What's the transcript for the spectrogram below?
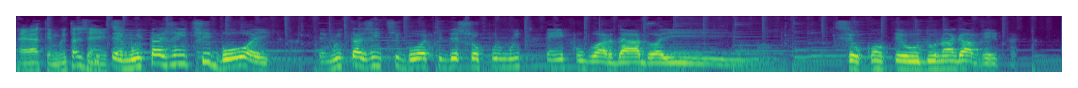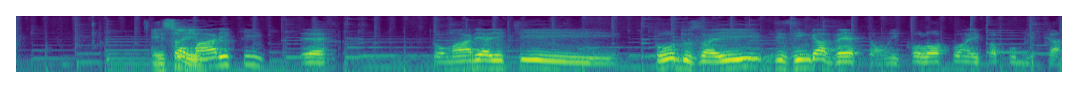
É, tem muita gente. E tem muita gente boa aí. Tem muita gente boa que deixou por muito tempo guardado aí seu conteúdo na gaveta. É isso aí. Tomare que. É. Tomare aí que todos aí desengavetam e colocam aí para publicar.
